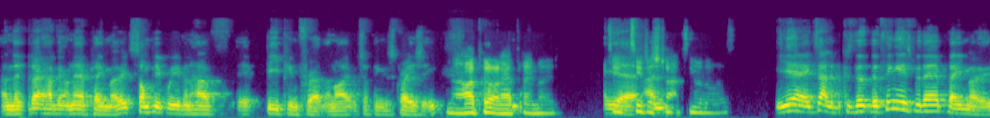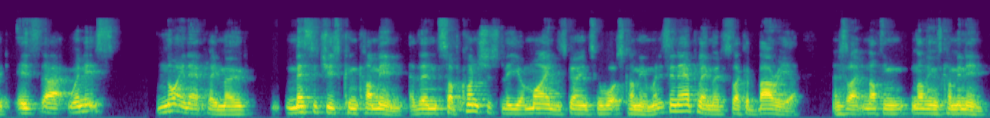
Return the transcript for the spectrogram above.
and they don't have it on airplane mode. Some people even have it beeping throughout the night, which I think is crazy. No, I put it on airplane mode. Too, yeah, too distracting and, otherwise. Yeah, exactly. Because the, the thing is with airplane mode is that when it's not in airplane mode, messages can come in, and then subconsciously your mind is going to what's coming. When it's in airplane mode, it's like a barrier, and it's like nothing, nothing's coming in.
